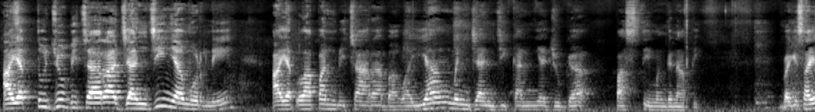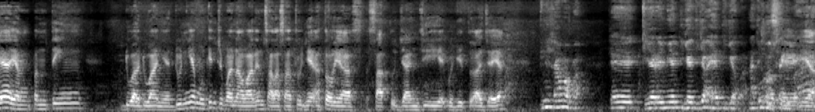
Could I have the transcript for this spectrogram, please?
Ayat 7 bicara janjinya murni, ayat 8 bicara bahwa yang menjanjikannya juga pasti menggenapi. Bagi saya yang penting dua-duanya. Dunia mungkin cuma nawarin salah satunya atau ya satu janji begitu aja ya. Ini sama pak. Kayak Yeremia 33 ayat 3 pak. Nanti Oke, Pak. iya.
